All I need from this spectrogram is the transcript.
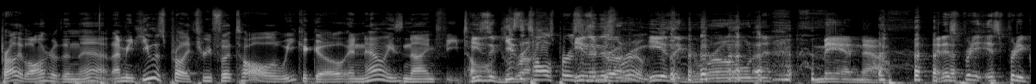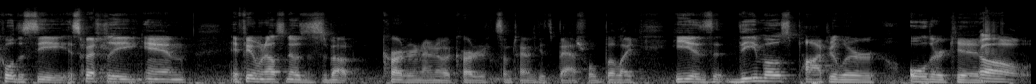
Probably longer than that. I mean, he was probably three foot tall a week ago, and now he's nine feet tall. He's, a he's the tallest person he's in this grown- room. He is a grown man now, and it's pretty. It's pretty cool to see, especially. And if anyone else knows this about Carter, and I know that Carter sometimes gets bashful, but like he is the most popular older kid Oh,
